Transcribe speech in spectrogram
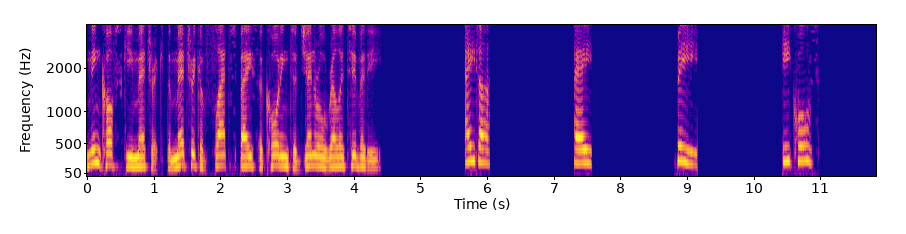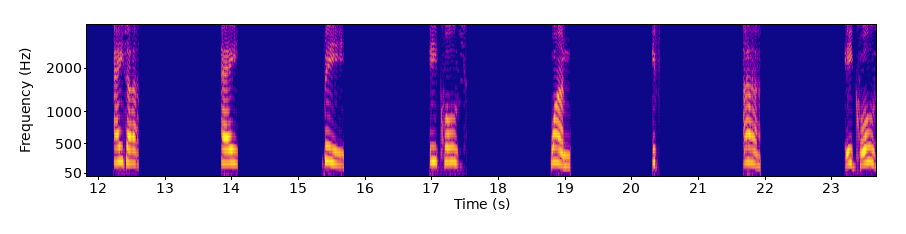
Minkowski metric the metric of flat space according to general relativity. Eta. A. B. equals. Eta. A. B equals one. If a equals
